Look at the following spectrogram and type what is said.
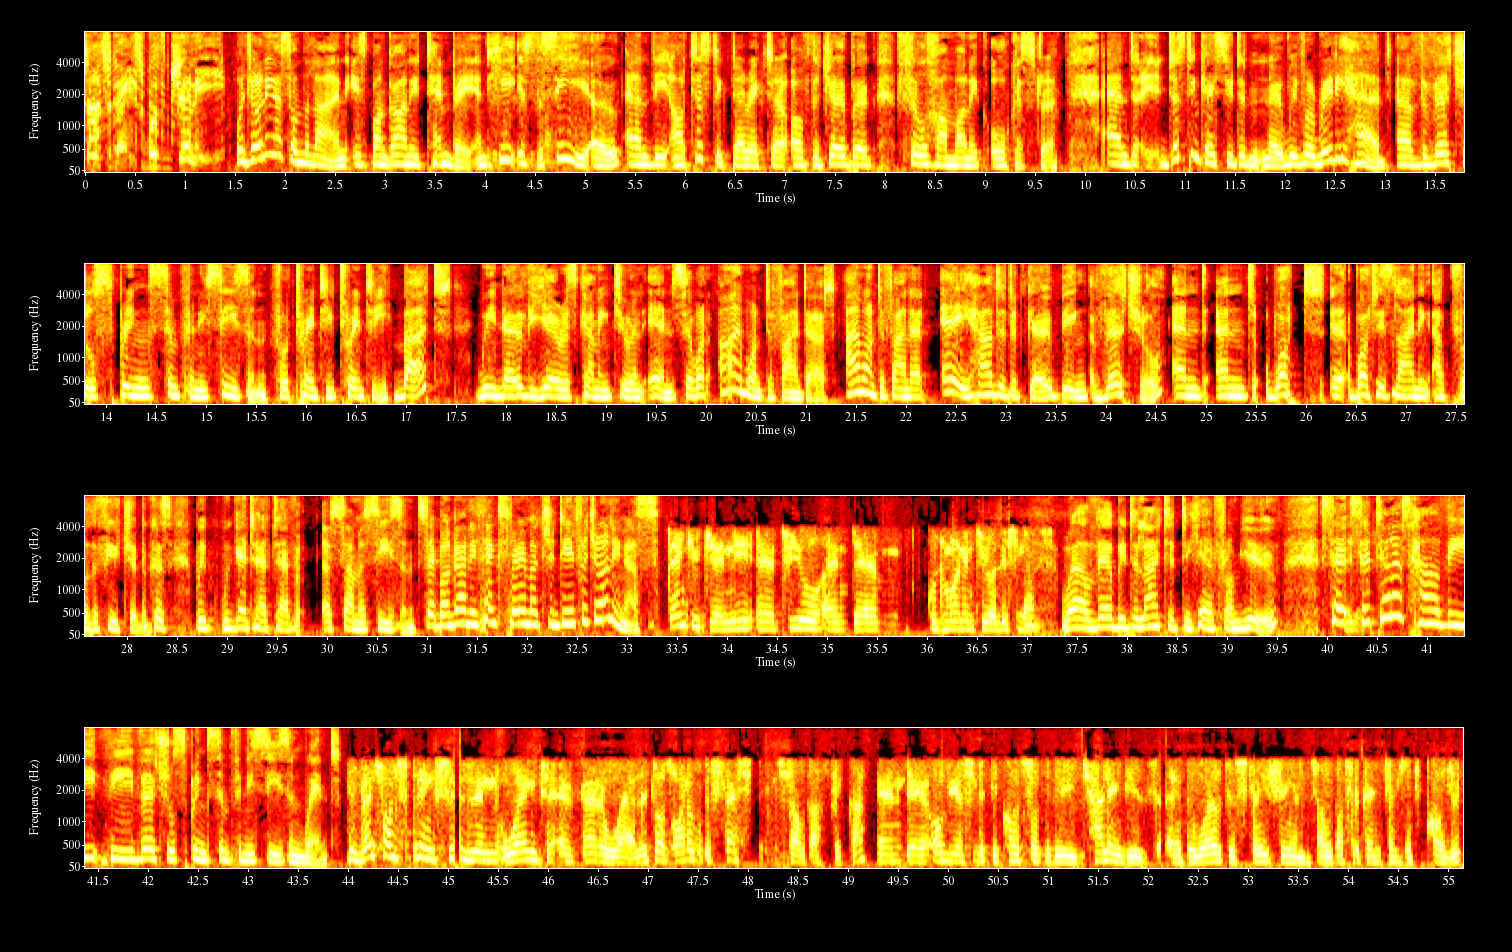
Saturdays with Jenny. Well, joining us on the line is Bongani Tembe, and he is the CEO and the artistic director of the Joburg Philharmonic Orchestra. And uh, just in case you didn't know, we've already had uh, the virtual spring symphony season for 2020, but we know the year is coming to an end. So what I want to find out, I want to find out, A, how did it go being virtual and, and what, uh, what is lining up for the future? Because we, we're going to have to have a summer season. So, Bongani, thanks very much indeed for joining us. Thank you, Jenny, uh, to you, and um, good morning to your listeners. Well, they'll be delighted to hear from you. So, yes. so tell us how the, the virtual spring symphony season went. The virtual spring season went uh, very well. It was one of the first in South Africa, and uh, obviously because of the challenges uh, the world is facing in South Africa in terms of COVID,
